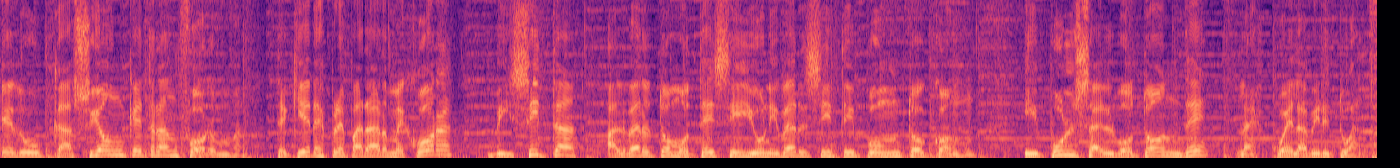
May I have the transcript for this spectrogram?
Educación que transforma. ¿Te quieres preparar mejor? Visita albertomotesiuniversity.com y pulsa el botón de la escuela virtual.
